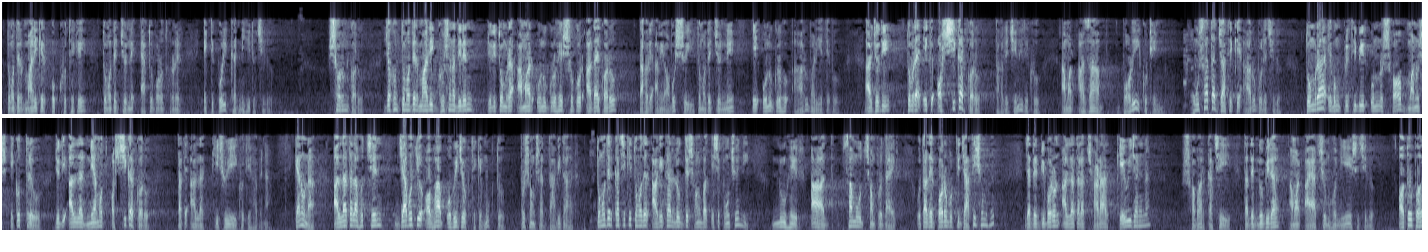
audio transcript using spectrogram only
তোমাদের মালিকের পক্ষ থেকে তোমাদের জন্য এত বড় ধরনের একটি পরীক্ষা নিহিত ছিল। স্মরণ করো, যখন তোমাদের মালিক ঘোষণা দিলেন, যদি তোমরা আমার অনুগ্রহের শকর আদায় করো, তাহলে আমি অবশ্যই তোমাদের জন্য এই অনুগ্রহ আরও বাড়িয়ে দেব। আর যদি তোমরা একে অস্বীকার করো তাহলে জেনে রেখো, আমার আজাব বড়ই কঠিন। মুসা তার জাতিকে আরও বলেছিল, তোমরা এবং পৃথিবীর অন্য সব মানুষ একত্রেও যদি আল্লাহর নিয়ামত অস্বীকার করো, তাতে আল্লাহর কিছুই ক্ষতি হবে না। কেননা, আল্লাহ তালা হচ্ছেন যাবতীয় অভাব অভিযোগ থেকে মুক্ত, প্রশংসার দাবিদার। তোমাদের কাছে কি তোমাদের আগেকার লোকদের সংবাদ এসে পৌঁছয়নি? নুহের, আদ, সামুদ সম্প্রদায়ের ও তাদের পরবর্তী জাতিসমূহের? যাদের বিবরণ আল্লাহ তালা ছাড়া আর কেউই জানে না, সবার কাছেই তাদের নবীরা আমার আয়াতসমূহ নিয়ে এসেছিল। অতঃপর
